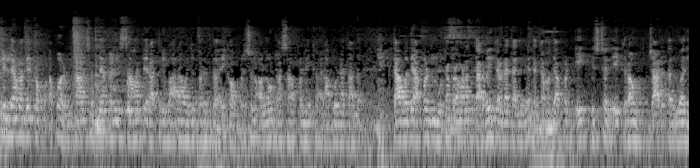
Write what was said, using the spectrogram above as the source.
जिल्ह्यामध्ये कप- आपण काल संध्याकाळी सहा ते रात्री बारा वाजेपर्यंत एक ऑपरेशन ऑलआउट असं आपण एक राबवण्यात आलं. त्यामध्ये आपण मोठ्या प्रमाणात कारवाई करण्यात आलेली आहे. त्याच्यामध्ये आपण एक पिस्टल एक राऊंड चार तलवारी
